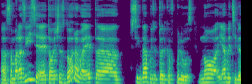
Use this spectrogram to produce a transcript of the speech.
э, саморазвития, это очень здорово, это всегда будет только в плюс. Но я бы тебе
